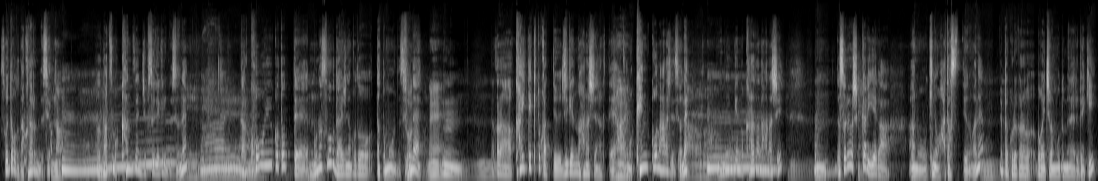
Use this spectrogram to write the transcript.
そういったことなくなるんですよ。夏も完全熟睡できるんですよね。だからこういうことってものすごく大事なことだと思うんですよね。ねうんだから快適とかっていう次元の話じゃなくて、これも健康な話ですよね。人間の体の話。うん、でそれをしっかり家があの機能を果たすっていうのはね、やっぱりこれから僕が一番求められるべき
